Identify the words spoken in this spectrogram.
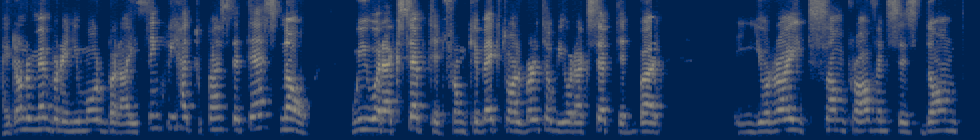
I don't remember anymore, but I think we had to pass the test. No, we were accepted from Quebec to Alberta. We were accepted, but you're right, some provinces don't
